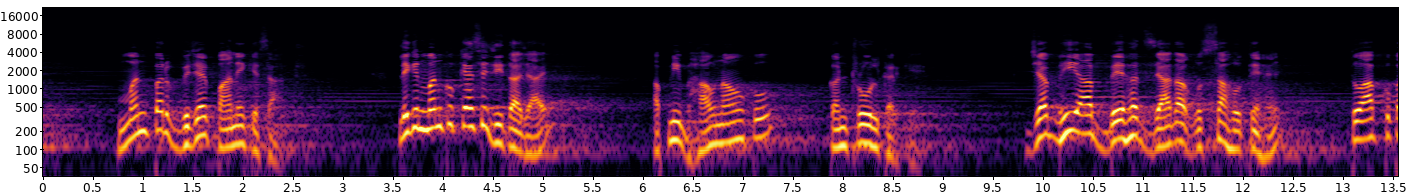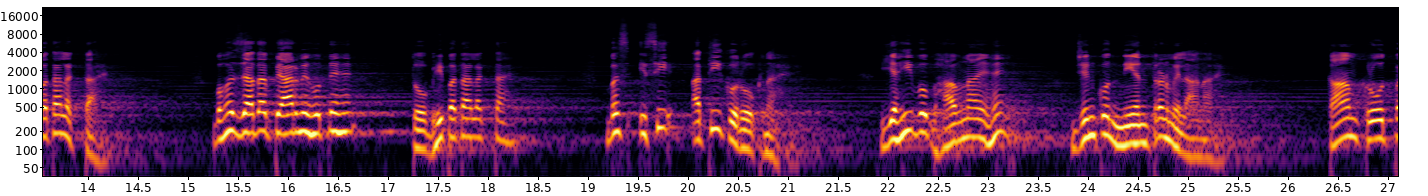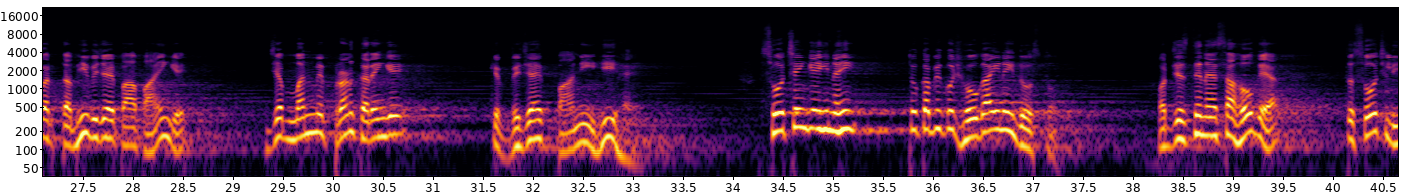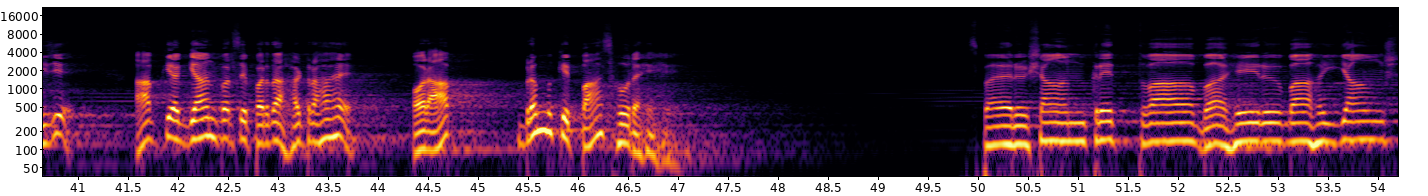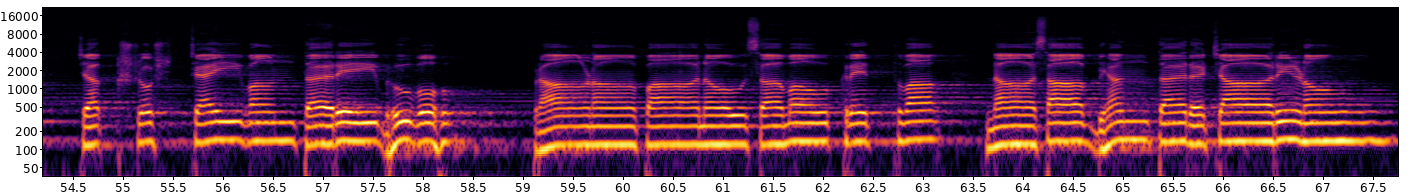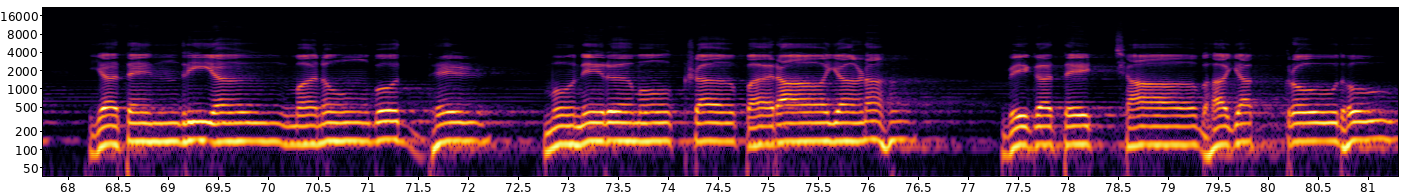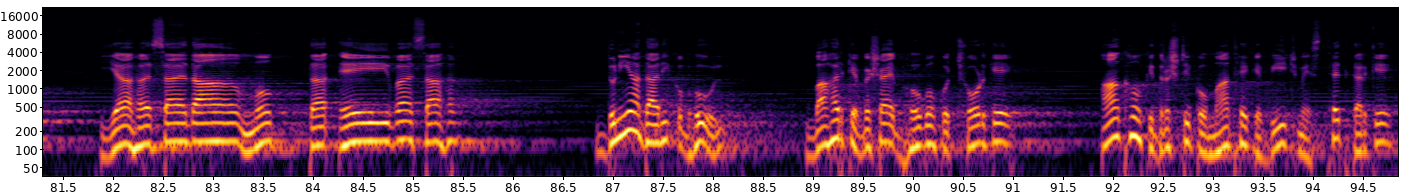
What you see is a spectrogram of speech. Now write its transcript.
मन पर विजय पाने के साथ। लेकिन मन को कैसे जीता जाए? अपनी भावनाओं को कंट्रोल करके। जब भी आप बेहद ज़्यादा गुस्सा होते हैं तो आपको पता लगता है। बहुत ज़्यादा प्यार में होते हैं तो भी पता लगता है। बस इसी अति को रोकना है। यही वो भावनाएँ हैं, जिनको नियंत्रण में लाना है। काम क्रोध पर तभी विजय पा पाएँगे जब मन में प्रण करेंगे कि विजय पानी ही है। सोचेंगे ही नहीं तो कभी कुछ होगा ही नहीं दोस्तों। और जिस दिन ऐसा हो गया तो सोच लीजिए, आपके अज्ञान पर से पर्दा हट रहा है और आप ब्रह्म के पास हो रहे हैं। स्पर्शान कृत्वा बहिर्बाह्यांश चक्षुश्चैवान्तरे भ्रुवो। प्राणापानौ समौ कृत्वा नासाभ्यन्तरचारिणौ। यतेन्द्रिय मनोबुद्धिर्मुनिर्मोक्षपरायणः विगतेच्छा भयक्रोधो यह सदा मुक्त एव सह दुनियादारी को भूल बाहर के विषय भोगों को छोड़ के आँखों की दृष्टि को माथे के बीच में स्थित करके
